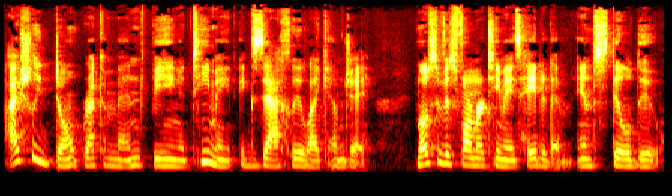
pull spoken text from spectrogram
I actually don't recommend being a teammate exactly like MJ. Most of his former teammates hated him and still do.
